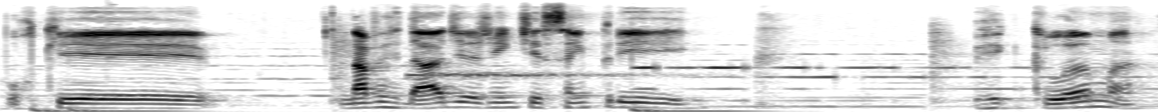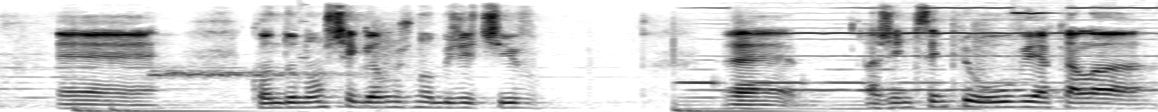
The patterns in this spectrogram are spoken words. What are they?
Porque, na verdade, a gente sempre reclama. É, quando não chegamos no objetivo. É, a gente sempre ouve aquela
